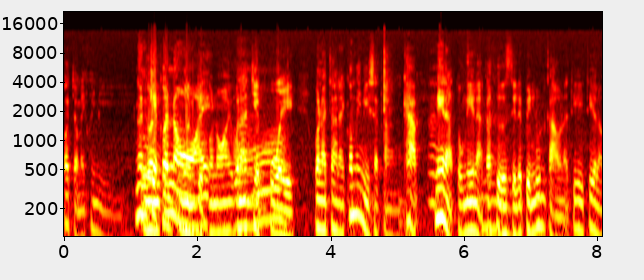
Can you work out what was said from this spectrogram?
ก็จะไม่ค่อยมีเงินเก็บก็น้อยเงินเก็บก็น้อย เวลาเจ็บป่วยเวลาจะอะไรก็ไม่มีสตังค์ครับอืมนี่แหละตรงนี้แหละอืมก็คือศิลปินรุ่นเก่านะที่ที่เรา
